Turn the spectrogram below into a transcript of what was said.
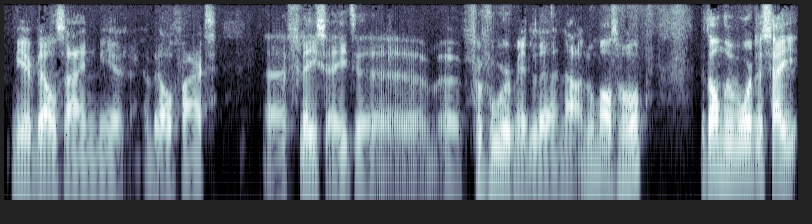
Meer welzijn, meer welvaart. Uh, vlees eten, vervoermiddelen, nou, noem alles maar op. Met andere woorden, zij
